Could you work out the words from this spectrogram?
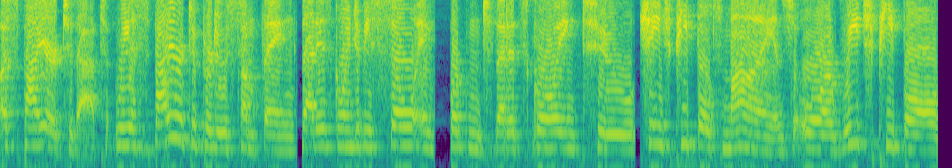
aspire to that. We aspire to produce something that is going to be so important that it's going to change people's minds or reach people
